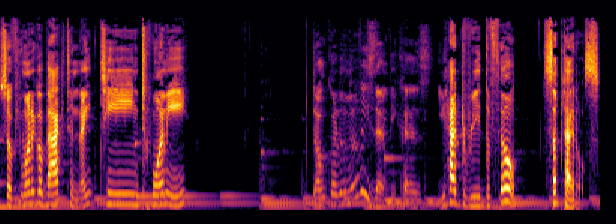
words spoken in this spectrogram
So if you want to go back to 1920, don't go to the movies then because you had to read the film subtitles.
